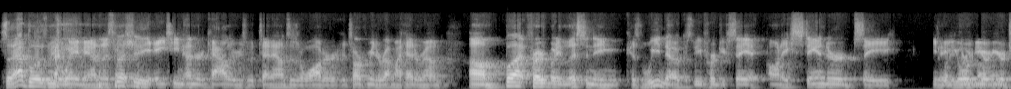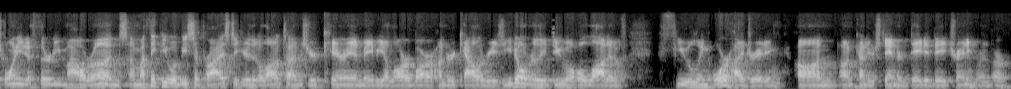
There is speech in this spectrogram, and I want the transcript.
so that blows me away, man. Especially 1800 calories with 10 ounces of water. It's hard for me to wrap my head around. Um, but for everybody listening, because we know, because we've heard you say it on a standard, say, you know, 20, your, your, your 20 to 30 mile runs. Um, I think people would be surprised to hear that a lot of times you're carrying maybe a Larabar 100 calories. You don't really do a whole lot of fueling or hydrating on, on kind of your standard day-to-day training run, or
